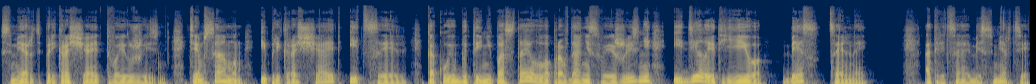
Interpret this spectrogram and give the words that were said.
Смерть прекращает твою жизнь, тем самым и прекращает и цель, какую бы ты ни поставил в оправдании своей жизни, и делает ее бесцельной. Отрицая бессмертие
